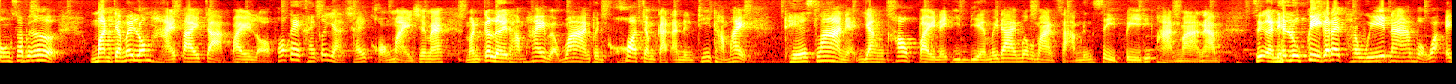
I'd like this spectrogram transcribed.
องซับไปเออร์มันจะไม่ล้มหายตายจากไปหรอ เพราะใครๆก็อยากใช้ของใหม่ใช่ไหมมันก็เลยทำให้แบบว่าเป็นข้อจำกัดอันหนึ่งที่ทำให้เทสลาเนี่ยยังเข้าไปในอินเดียไม่ได้เมื่อประมาณ 3-4 ปีที่ผ่านมานะครับซึ่งอันนี้ลูกกี้ก็ได้ทวีตนะบอกว่าไอ้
